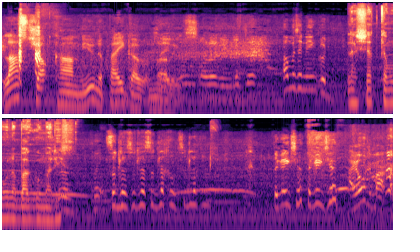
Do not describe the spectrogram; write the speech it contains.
Last shot calm Unipago Molis. Last shot ka muna bago umalis. Sudla, sudla, sudla ko, sudla ko. Tagay shot, tagay shot. Ayaw, di ma.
